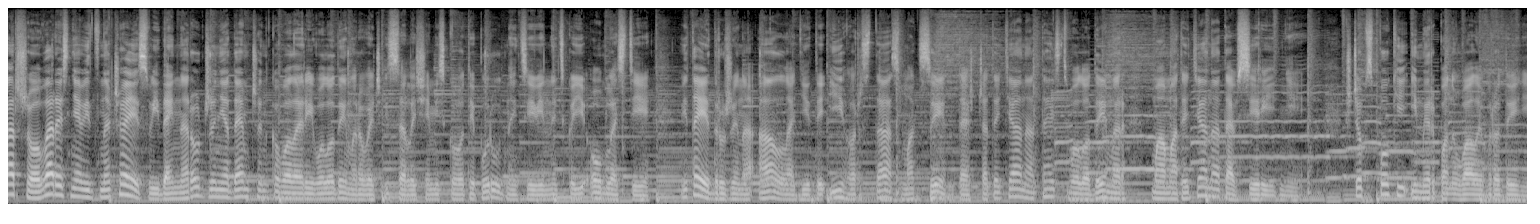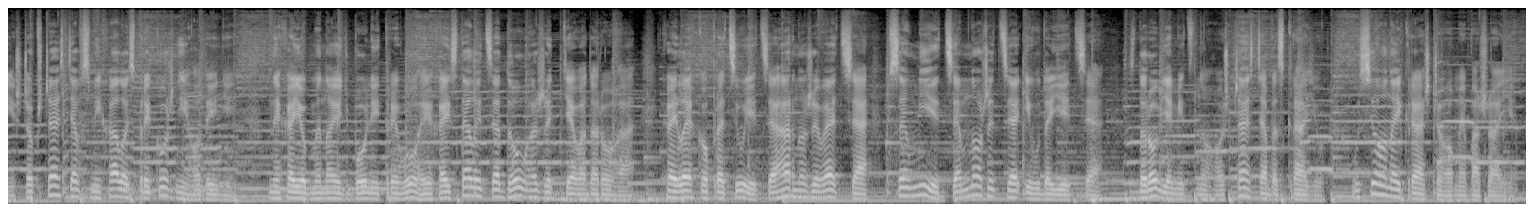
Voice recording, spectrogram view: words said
1 вересня відзначає свій день народження Демченко Валерій Володимирович із селища міського типу Рудниці Вінницької області. Вітає дружина Алла, діти Ігор, Стас, Максим, теща Тетяна, тесть Володимир, мама Тетяна та всі рідні. Щоб спокій і мир панували в родині, щоб щастя всміхалось при кожній годині. Нехай обминають болі й тривоги, хай стелиться довга життєва дорога. Хай легко працюється, гарно живеться, все вміється, множиться і удається. Здоров'я міцного, щастя без краю, усього найкращого ми бажаємо.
